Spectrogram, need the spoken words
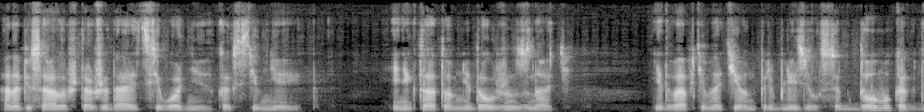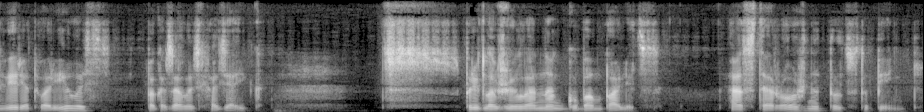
Она писала, что ожидает сегодня, как стемнеет, и никто о том не должен знать. Едва в темноте он приблизился к дому, как дверь отворилась, показалась хозяйка. «Тссс», — предложила она к губам палец, — Осторожно, тут ступеньки.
